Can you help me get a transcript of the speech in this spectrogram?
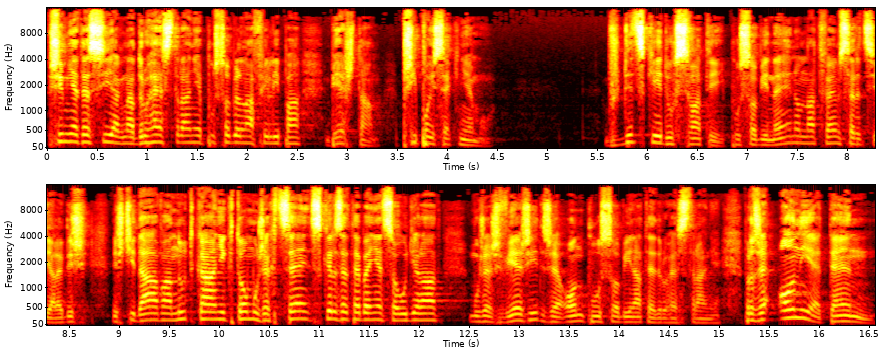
Všimněte si, jak na druhé straně působil na Filipa, běž tam, připoj se k němu. Vždycky Duch Svatý působí nejenom na tvém srdci, ale když, když ti dává nutkání k tomu, že chce skrze tebe něco udělat, můžeš věřit, že On působí na té druhé straně. Protože On je ten,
